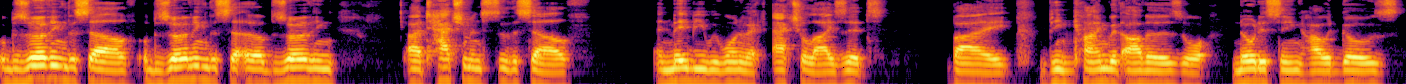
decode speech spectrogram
observing the self, observing the uh, observing attachments to the self, and maybe we want to actualize it by being kind with others or noticing how it goes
